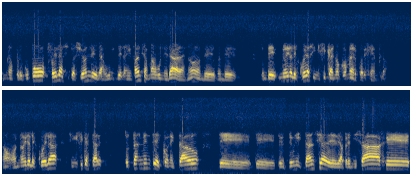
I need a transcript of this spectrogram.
nos preocupó fue la situación de las, de las infancias más vulneradas, ¿no? Donde, donde, donde no ir a la escuela significa no comer, por ejemplo. ¿no? O no ir a la escuela significa estar totalmente desconectado de, de, una instancia de, aprendizaje,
